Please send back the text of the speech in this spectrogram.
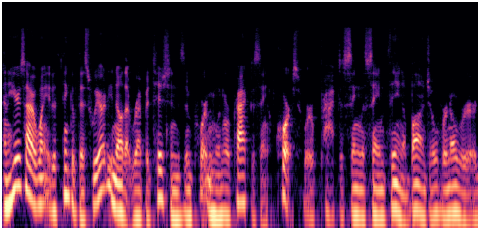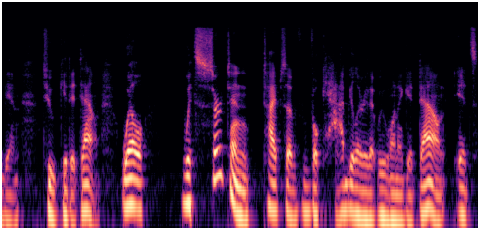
And here's how I want you to think of this. We already know that repetition is important when we're practicing. Of course, we're practicing the same thing a bunch over and over again to get it down. Well, with certain types of vocabulary that we want to get down, it's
